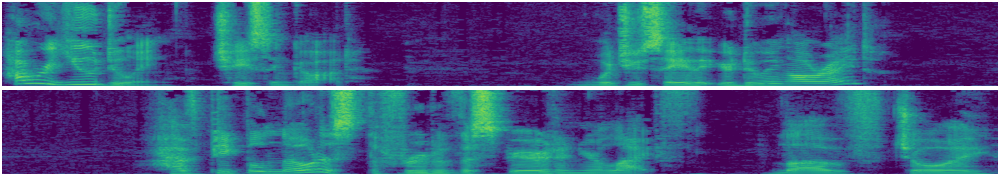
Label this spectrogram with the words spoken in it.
How are you doing chasing God? Would you say that you're doing all right? Have people noticed the fruit of the Spirit in your life? Love, joy,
